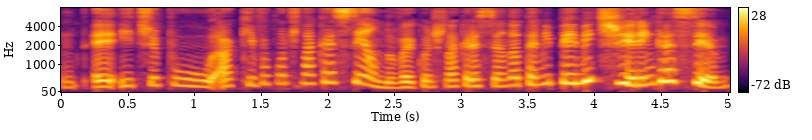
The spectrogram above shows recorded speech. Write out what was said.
E, é, e, tipo, aqui vai continuar crescendo, vai continuar crescendo até me permitirem crescer.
